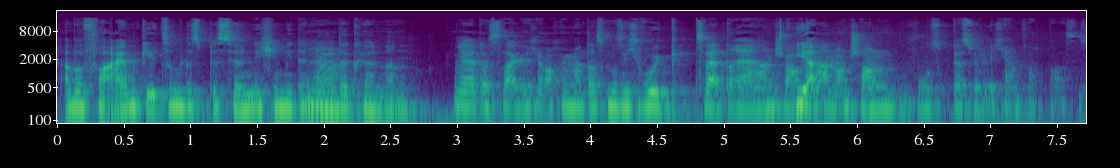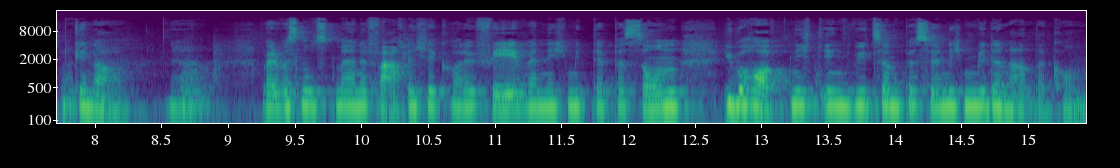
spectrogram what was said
aber vor allem geht es um das persönliche Miteinander können. Ja, das sage ich auch immer, dass man sich ruhig zwei, drei anschauen ja. kann und schauen, wo es persönlich einfach passt. Genau. Ja. ja. Weil was nutzt mir eine fachliche Koryphäe, wenn ich mit der Person überhaupt nicht irgendwie zu einem persönlichen Miteinander komme?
